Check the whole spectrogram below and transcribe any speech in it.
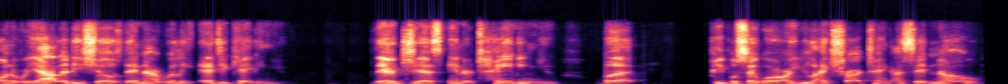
on the reality shows, they're not really educating you. They're just entertaining you. But people say, well, are you like Shark Tank? I said, no,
